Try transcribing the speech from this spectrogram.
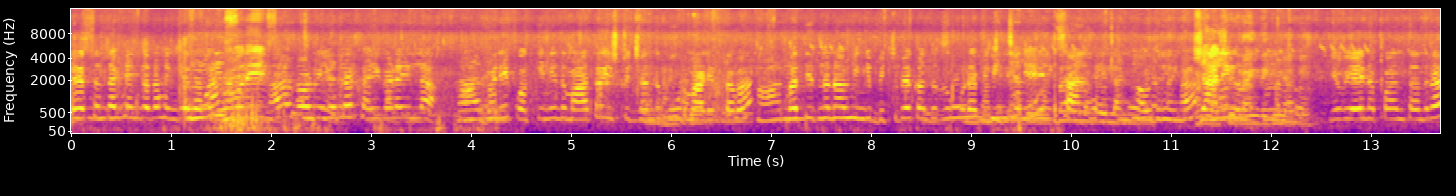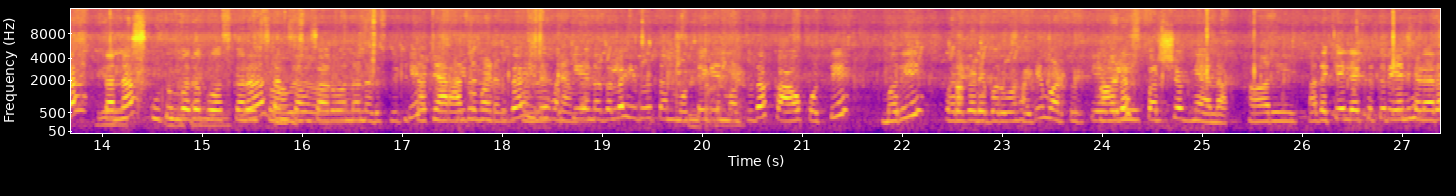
ಲೇಸನ್ದಾಗ ಹೆಂಗದ ಹಂಗೆ ಅದಲ್ಲ? ನೋಡ್ರಿ ಕೈಗಳೇ ಇಲ್ಲ. ಬರೀ ಕೊಕ್ಕಿನಿಂದ ಮಾತ್ರ ಇಷ್ಟು ಚಂದ ಗೂಡ್ ಮಾಡಿರ್ತಾವ. ಮತ್ ಇದನ್ನ ನಾವು ಹಿಂಗೆ ಬಿಚ್ಚಬೇಕಂದ್ರೂ ಕೂಡ ಬಿಚ್ಚಲಿಕ್ಕೆ ಸಾಧ್ಯ ಇಲ್ಲ. ಹೌದ್ರಿ. ಇವ್ ಏನಪ್ಪಾ ಅಂತಂದ್ರ ತನ್ನ ಕುಟುಂಬದಗೋಸ್ಕರ ತನ್ನ ಸಂಸಾರವನ್ನ ನಡೆಸ್ಲಿಕ್ಕೆ ಇದು ಮಾಡ್ತದ. ಇದು ಹಕ್ಕಿ ಏನದಲ್ಲ ಇದು ತನ್ನ ಮೊಟ್ಟೆಗೆ ಏನ್ ಮಾಡ್ತದ? ಕಾವು ಕೊಟ್ಟಿ ಮರಿ ಹೊರಗಡೆ ಬರುವ ಹಾಗೆ ಮಾಡ್ತದ. ಕೇವಲ ಸ್ಪರ್ಶ ಜ್ಞಾನ. ಹಾರಿ. ಅದಕ್ಕೆ ಲೇಖಕರು ಏನು ಹೇಳ್ಯಾರ?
